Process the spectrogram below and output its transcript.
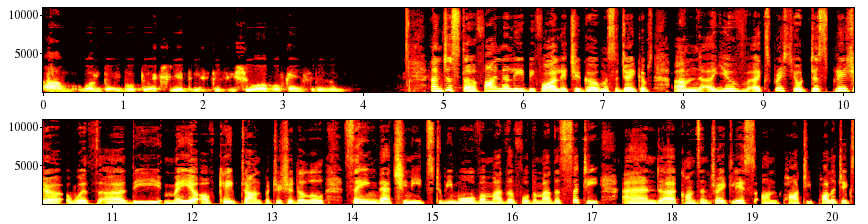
um, won't be able to actually address this issue of, of gangsterism. And just uh, finally, before I let you go, Mr. Jacobs, um, uh, you've expressed your displeasure with uh, the mayor of Cape Town, Patricia de Lille, saying that she needs to be more of a mother for the mother city and uh, concentrate less on party politics.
